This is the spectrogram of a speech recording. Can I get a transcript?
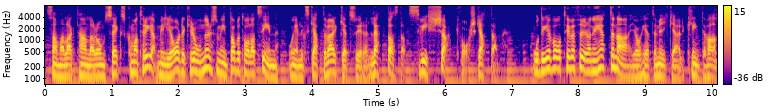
Sammanlagt handlar det om 6,3 miljarder kronor som inte har betalats in och enligt Skatteverket så är det lättast att swisha kvarskatten. Och det var TV4-nyheterna. Jag heter Mikael Klintevall.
